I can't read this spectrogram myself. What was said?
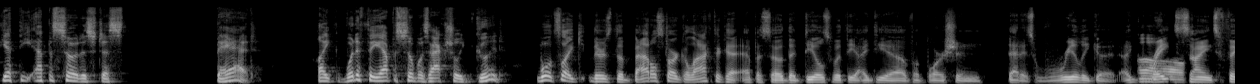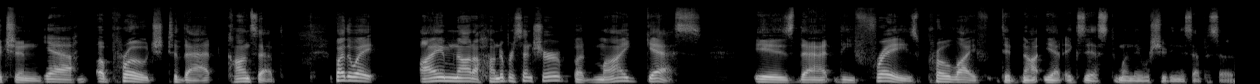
yet the episode is just bad. Like, what if the episode was actually good? Well, it's like there's the Battlestar Galactica episode that deals with the idea of abortion that is really good. A great Oh. science fiction Yeah. approach to that concept. By the way, I am not 100% sure, but my guess is that the phrase pro life did not yet exist when they were shooting this episode.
